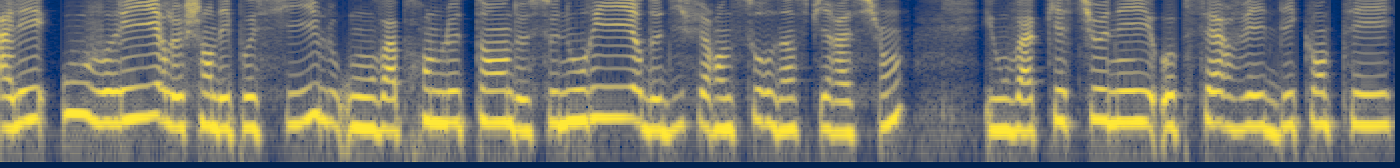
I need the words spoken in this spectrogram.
aller ouvrir le champ des possibles, où on va prendre le temps de se nourrir de différentes sources d'inspiration, et on va questionner, observer, décanter,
